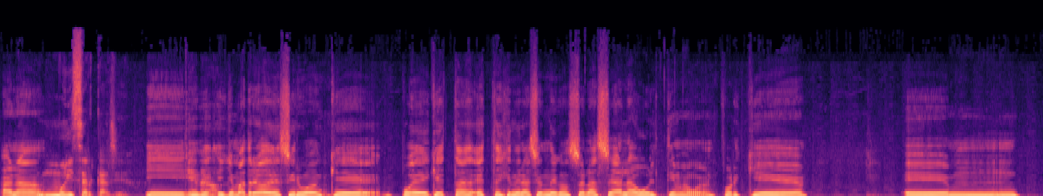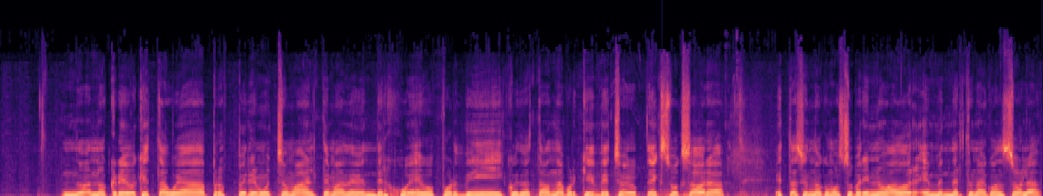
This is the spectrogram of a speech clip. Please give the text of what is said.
a nada. muy cerca. Sí. Y, yo me atrevo a decir, weón, que puede que esta, esta generación de consolas sea la última, weón, porque em, no, no creo que esta weá prospere mucho más el tema de vender juegos por disco y toda esta onda, porque de hecho Xbox mm. ahora está siendo como súper innovador en venderte una consola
